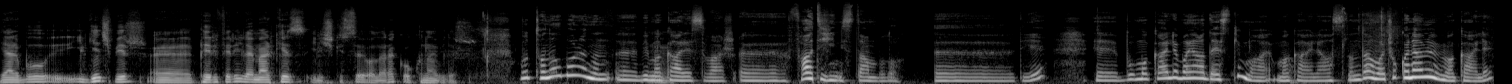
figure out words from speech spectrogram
Yani bu ilginç bir e, periferiyle merkez ilişkisi olarak okunabilir. Bu Tanıl Bora'nın e, bir makalesi var. E, Fatih'in İstanbul'u e, diye. E, bu makale bayağı da eski bir makale aslında ama çok önemli bir makale.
